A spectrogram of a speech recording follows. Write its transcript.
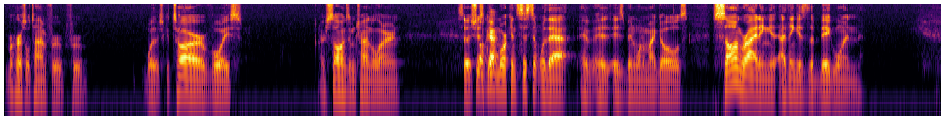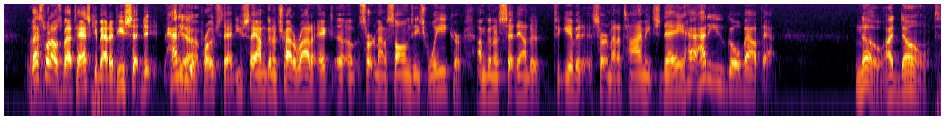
rehearsal time for for whether it's guitar or voice or songs I'm trying to learn. So it's just Okay. been more consistent with that. Have, has has been one of my goals. Songwriting, I think, is the big one. That's what I was about to ask you about. Have you said, do, how do you approach that? Do you say I'm going to try to write a, a a certain amount of songs each week, or I'm going to sit down to, to give it a certain amount of time each day? How, how do you go about that? No, I don't.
